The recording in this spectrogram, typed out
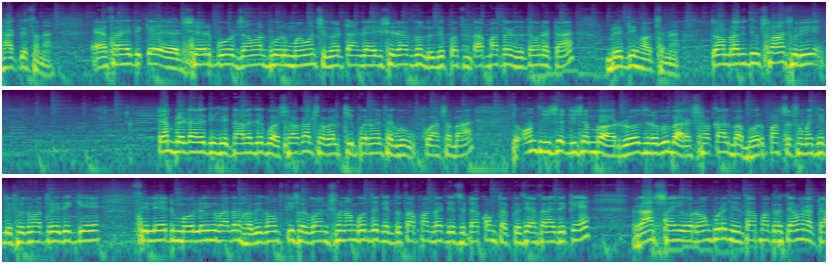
থাকতেছে না। এছাড়া এদিকে শেরপুর, জামালপুর, ময়মনসিংহ, টাঙ্গাইল, সিরাজগঞ্জ দিক পাচ্ছেন তাপমাত্রা কিন্তু তেমন একটা বৃদ্ধি হচ্ছে না। তো আমরা যদি সরাসরি টেম্পারেচারে দেখি তাহলে দেখব সকাল সকাল কী পরিমাণে থাকবে কুয়াশা বা। তো উনত্রিশে ডিসেম্বর রোজ রবিবার সকাল বা ভোর পাঁচটার সময় কিন্তু শুধুমাত্র এদিকে সিলেট, মৌলভীবাজার, হবিগঞ্জ, কিশোরগঞ্জ, সুনামগঞ্জে কিন্তু তাপমাত্রা কিছুটা কম থাকতেছে। এছাড়া এদিকে রাজশাহী ও রংপুরে কিন্তু তাপমাত্রা তেমন একটা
